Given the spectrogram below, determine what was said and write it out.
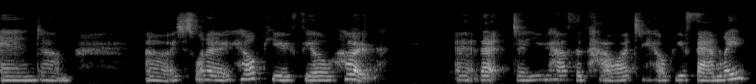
and um, uh, I just want to help you feel hope uh, that uh, you have the power to help your family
